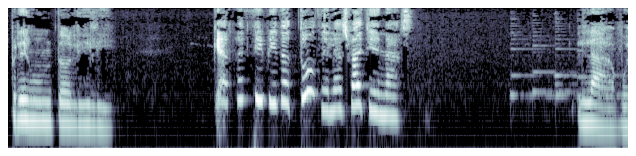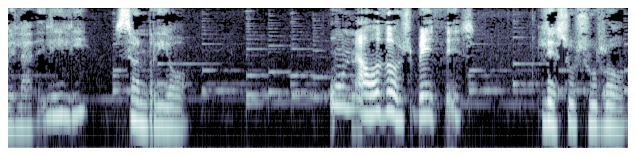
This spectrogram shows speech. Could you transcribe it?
preguntó Lily. ¿Qué has recibido tú de las ballenas? La abuela de Lily sonrió. Una o dos veces, Le susurró.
